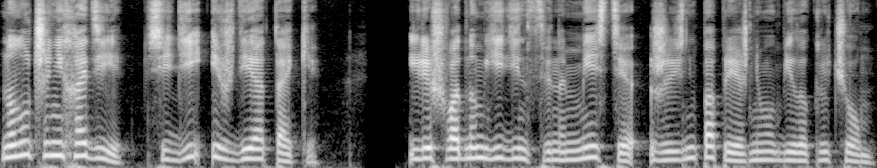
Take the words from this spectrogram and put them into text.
Но лучше не ходи, сиди и жди атаки. И лишь в одном единственном месте жизнь по-прежнему била ключом.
